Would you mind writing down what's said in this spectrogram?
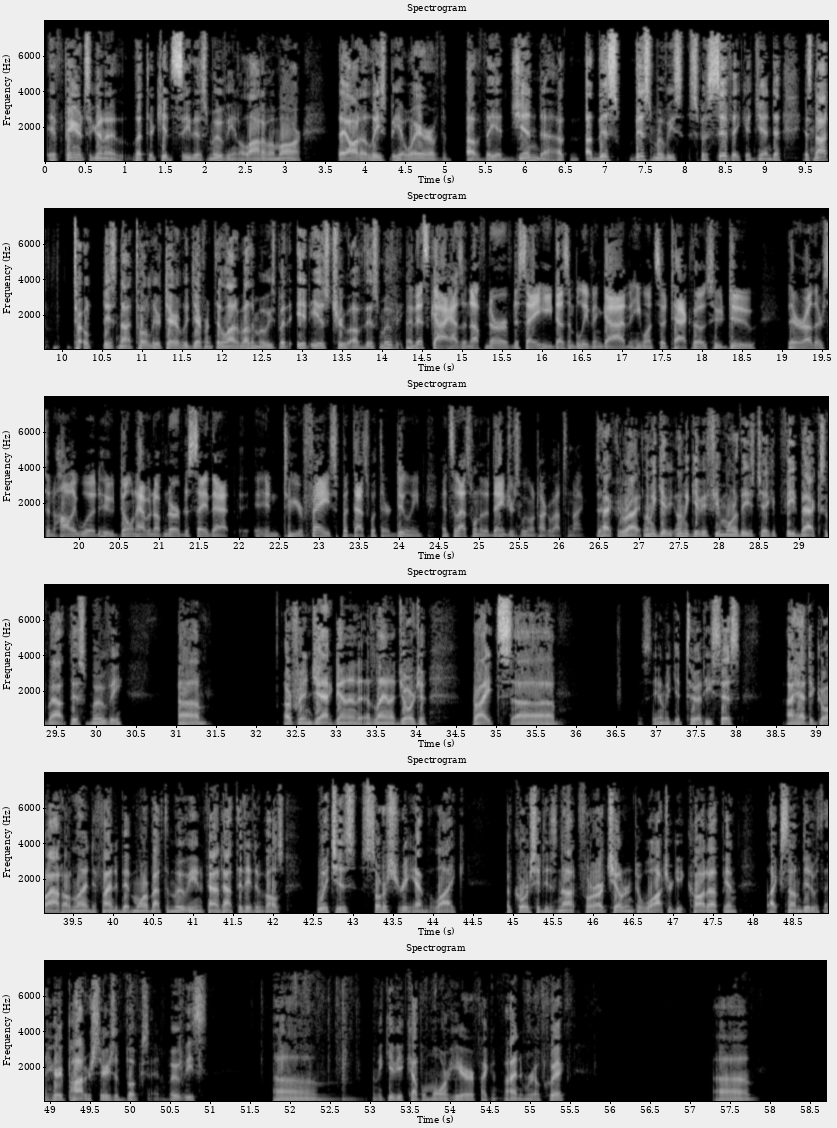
if parents are going to let their kids see this movie, and a lot of them are, they ought to at least be aware of the of the agenda of, of this this movie's specific agenda. It's not to, it's not totally or terribly different than a lot of other movies, but it is true of this movie. And this guy has enough nerve to say he doesn't believe in God and he wants to attack those who do. There are others in Hollywood who don't have enough nerve to say that into your face, but that's what they're doing. And so that's one of the dangers we want to talk about tonight. Exactly right. Let me give you let me give you a few more of these Jacob feedbacks about this movie. Um, our friend Jack down in Atlanta, Georgia, writes, uh, let's see, let me get to it. He says, I had to go out online to find a bit more about the movie and found out that it involves witches, sorcery, and the like. Of course, it is not for our children to watch or get caught up in like some did with the Harry Potter series of books and movies. Um, let me give you a couple more here if I can find them real quick. Um,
